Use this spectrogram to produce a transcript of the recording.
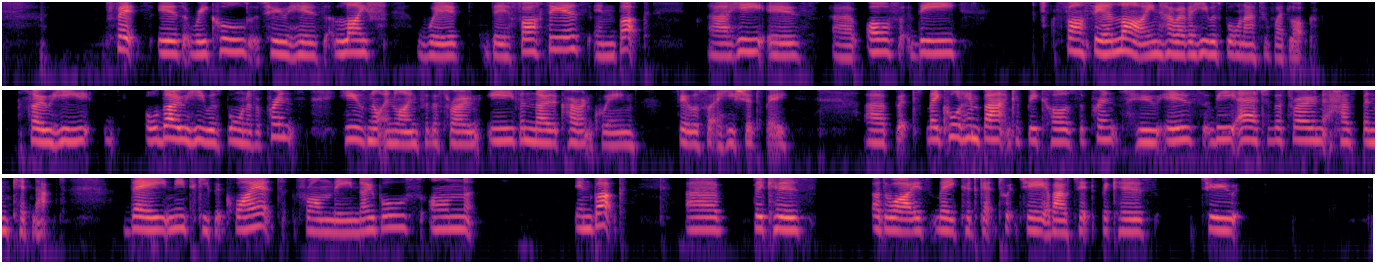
Fitz is recalled to his life with the Farseers in Buck. Uh, he is uh, of the Farseer line, however, he was born out of wedlock. So he, although he was born of a prince, he is not in line for the throne, even though the current queen feels that he should be. Uh, but they call him back because the prince, who is the heir to the throne, has been kidnapped. They need to keep it quiet from the nobles on in Buck uh, because otherwise they could get twitchy about it because to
